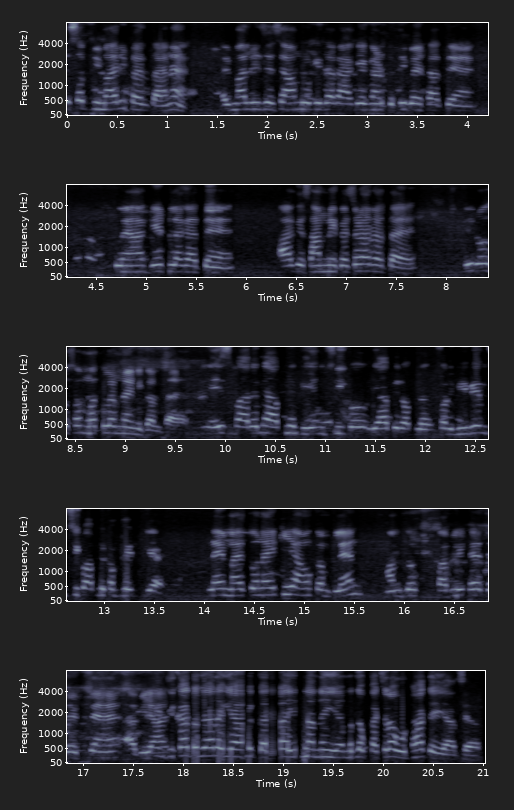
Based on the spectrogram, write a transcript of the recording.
ये सब बीमारी फैलता है ना। अभी मान लीजिए जैसे हम लोग इधर आगे गणपति बैठाते हैं तो यहाँ गेट लगाते हैं आगे सामने कचरा रहता है फिर वो सब मतलब नहीं निकलता है। इस बारे में आपने बीएमसी को या फिर अपने सॉरी बीबीएमसी को आपने कंप्लेंट किया है? नहीं मैं तो नहीं किया हूँ कंप्लेन हम लोग पब्लिक है देखते हैं। अभी आज दिखा तो जा रहा है यहाँ पे कचरा इतना नहीं है मतलब कचरा उठाते हैं यहाँ से आप।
